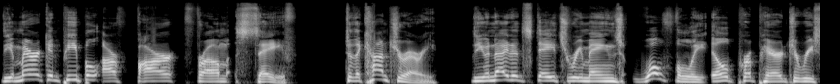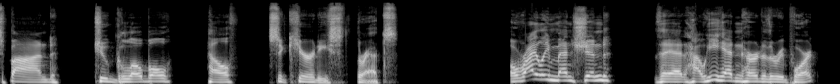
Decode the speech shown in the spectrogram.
the American people are far from safe. To the contrary, the United States remains woefully ill prepared to respond to global health security threats. O'Reilly mentioned that how he hadn't heard of the report,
